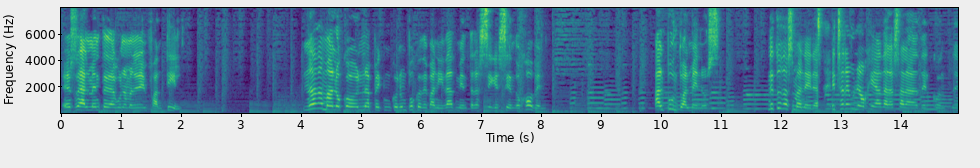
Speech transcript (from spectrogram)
Es realmente de alguna manera infantil. Nada malo con, un poco de vanidad mientras sigues siendo joven. Al punto al menos. De todas maneras, echaré una ojeada a la sala del conde,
